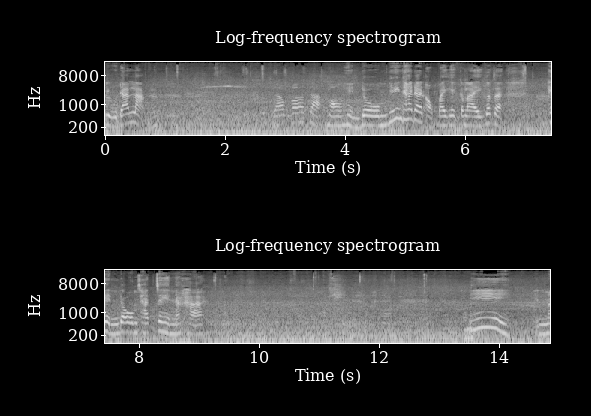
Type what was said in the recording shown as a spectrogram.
อยู่ด้านหลัง แล้วก็จะมองเห็นโดม ยิ่งถ้าเดินออกไปไกลๆก็จะเห็นโดมชัดเจนนะคะนี่เห็นไหม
